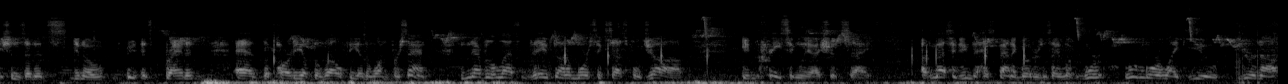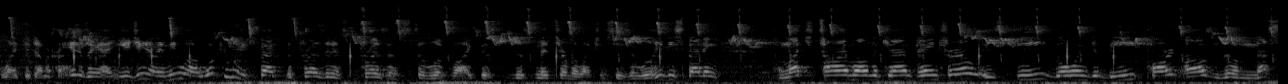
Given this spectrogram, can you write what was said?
corporations and it's, you know, it's branded as the party of the wealthy and the 1%. Nevertheless, they've done a more successful job, increasingly, I should say, of messaging the Hispanic voters and say, look, we're, we're more like you. You're not like the Democrats. Interesting, uh, Eugene. I mean, meanwhile, what can we expect the president's presence to look like this this midterm election season? Will he be spending much time on the campaign trail? Is he going to be part of the message?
